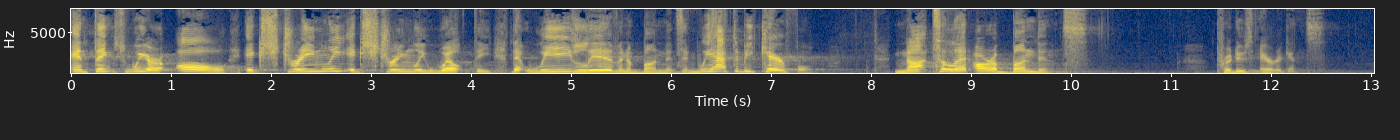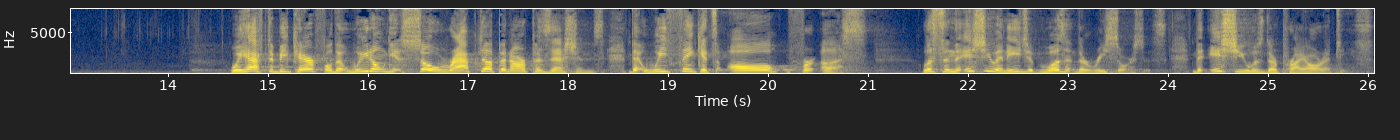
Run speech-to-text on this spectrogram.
and thinks we are all extremely, extremely wealthy, that we live in abundance. And we have to be careful not to let our abundance produce arrogance. We have to be careful that we don't get so wrapped up in our possessions that we think it's all for us. Listen, the issue in Egypt wasn't their resources, the issue was their priorities.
